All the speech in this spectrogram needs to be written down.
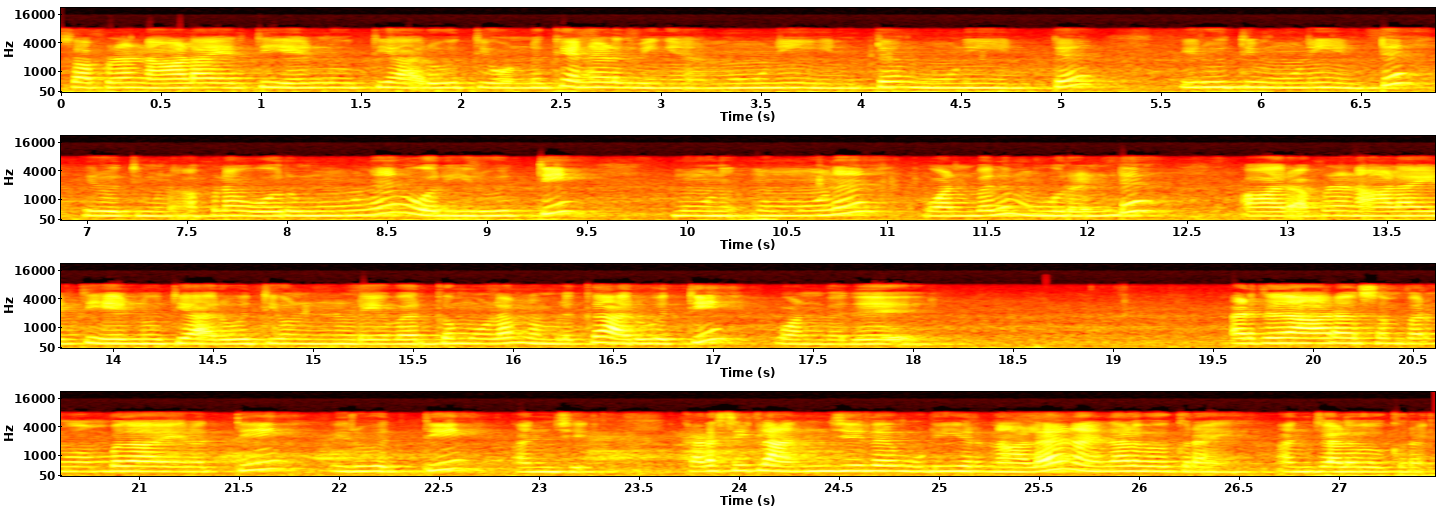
ஸோ அப்படின்னா நாலாயிரத்தி எழுநூற்றி அறுபத்தி ஒன்றுக்கு என்ன எழுதுவீங்க? மூணு இன்ட்டு மூணு இன்ட்டு இருபத்தி மூணு இன்ட்டு இருபத்தி மூணு. அப்படின்னா ஒரு மூணு ஒரு இருபத்தி மூணு. மூணு ஒன்பது மூ ரெண்டு ஆறு. அப்படின்னா நாலாயிரத்தி எழுநூற்றி அறுபத்தி ஒன்றுடைய வர்க்கம் மூலம் நம்மளுக்கு அறுபத்தி ஒன்பது. அடுத்தது ஆறாவது சம் பாருங்கள் ஒன்பதாயிரத்தி இருபத்தி அஞ்சு. கடைசியில் அஞ்சில் முடியறனால நான் எதால் வகுக்கிறேன்? அஞ்சால் வகுக்கிறேன்.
